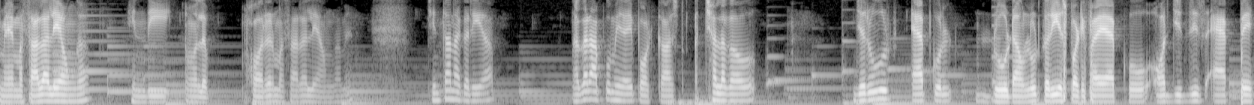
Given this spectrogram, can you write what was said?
मैं मसाला ले आऊँगा, हिंदी मतलब हॉरर मसाला ले आऊँगा मैं। चिंता ना करिए आप। अगर आपको मेरा ये पॉडकास्ट अच्छा लगा हो, ज़रूर ऐप को दो डाउनलोड करिए स्पॉटिफाई ऐप को और जिस जिस ऐप पे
